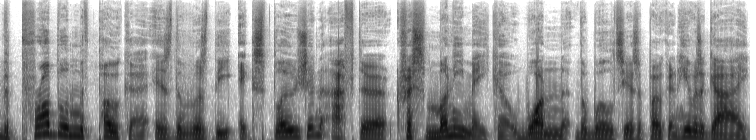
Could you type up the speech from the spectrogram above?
the problem with poker is there was the explosion after Chris Moneymaker won the World Series of Poker, and he was a guy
